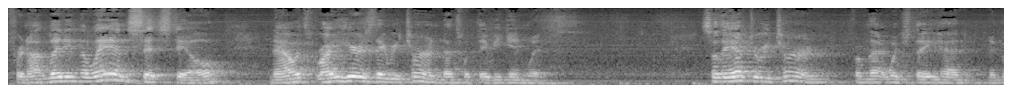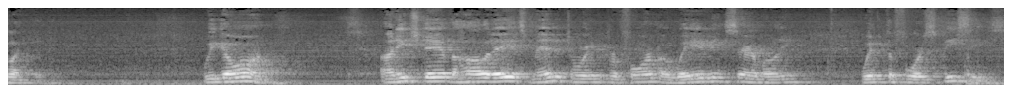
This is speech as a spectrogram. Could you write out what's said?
for not letting the land sit still. Now it's right here as they return, that's what they begin with. So they have to return from that which they had neglected. We go on. On each day of the holiday, it's mandatory to perform a waving ceremony with the four species.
